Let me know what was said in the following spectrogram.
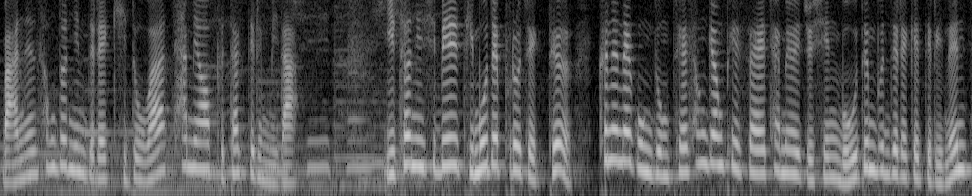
많은 성도님들의 기도와 참여 부탁드립니다. 2021 디모데 프로젝트 큰은혜 공동체 성경 필사에 참여해 주신 모든 분들에게 드리는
